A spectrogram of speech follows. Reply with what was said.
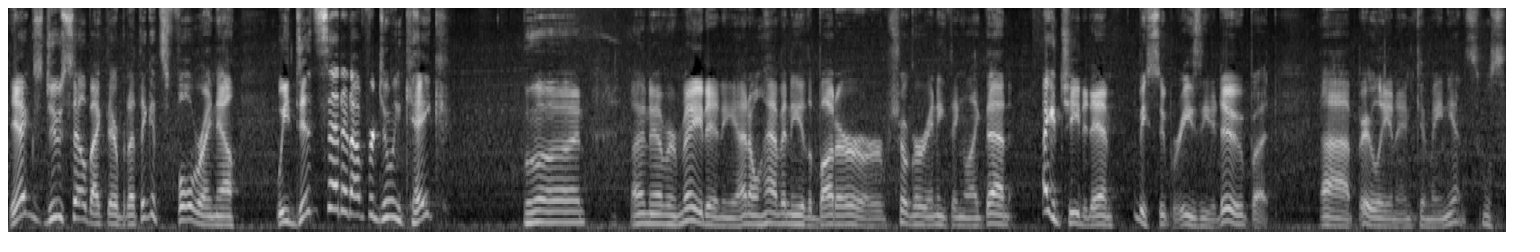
The eggs do sell back there, but I think it's full right now. We did set it up for doing cake, but I never made any. I don't have any of the butter or sugar or anything like that. I could cheat it in. It'd be super easy to do, but uh, barely an inconvenience. We'll see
